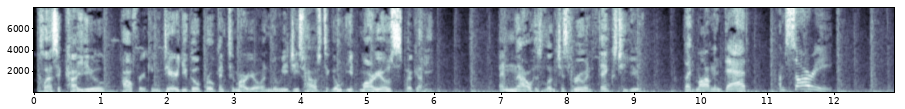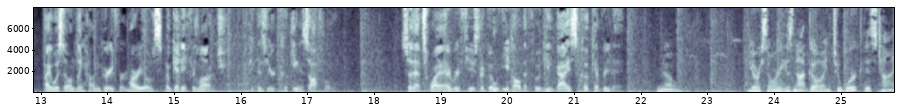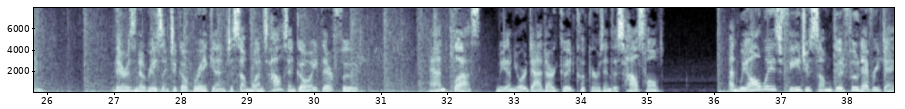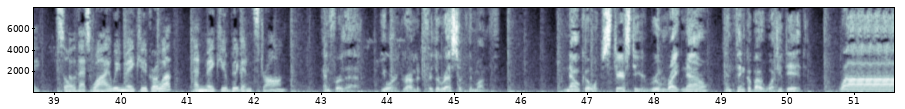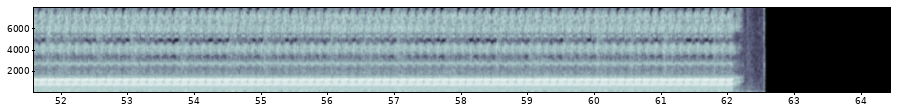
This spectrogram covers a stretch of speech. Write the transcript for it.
Classic Caillou, how freaking dare you go broke into Mario and Luigi's house to go eat Mario's spaghetti? And now his lunch is ruined thanks to you. But mom and dad, I'm sorry! I was only hungry for Mario's spaghetti for lunch, because your cooking is awful. So that's why I refuse to go eat all the food you guys cook every day. no. Your sorry is not going to work this time. There is no reason to go break into someone's house and go eat their food. And plus, me and your dad are good cookers in this household. And we always feed you some good food every day, so that's why we make you grow up, and make you big and strong. And for that, you are grounded for the rest of the month. Now go upstairs to your room right now, and think about what you did. Wow.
